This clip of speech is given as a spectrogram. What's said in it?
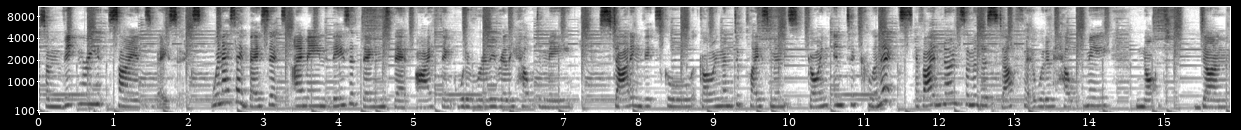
some veterinary science basics. When I say basics, I mean these are things that I think would have really, really helped me starting vet school, going into placements, going into clinics. If I'd known some of this stuff, it would have helped me not done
